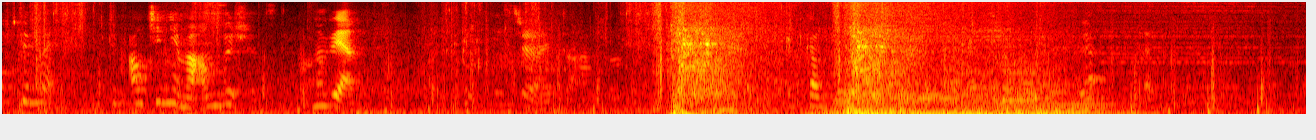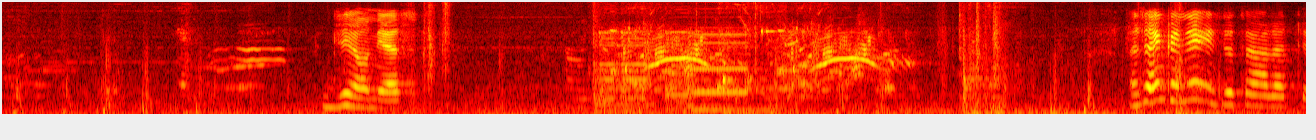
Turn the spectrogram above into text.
jego w tym, w tym aucie nie ma, on wyszedł. No wiem. Nie to auto. Szybka w Gdzie on jest? Marzenka, nie idź do toalety.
